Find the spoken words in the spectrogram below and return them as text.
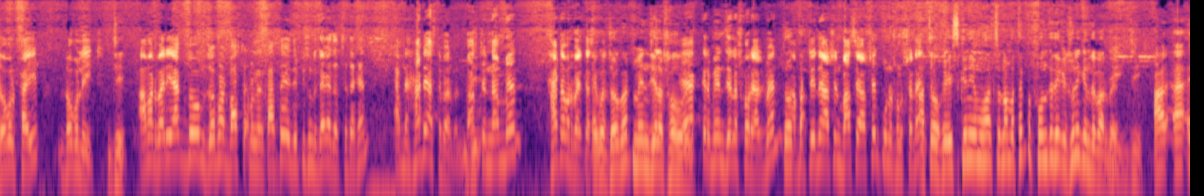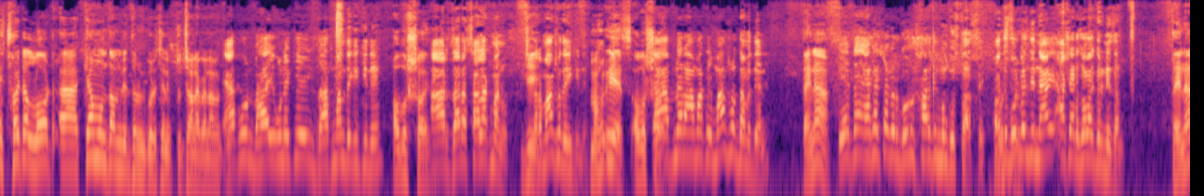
double five double eight জি। আমার বাড়ি একদম জয়ভাট বাস স্ট্যান্ডের কাছে যে পিছনে দেখা যাচ্ছে দেখেন। আপনি হাটে আসতে পারবেন বাস স্ট্যান্ড নামবেন হাটে আমার বাড়িতে একবার পারবেন। মেন জেলা শহরে। একের মেন জেলা শহরে আসবেন। আপনি ট্রেনে আসেন বাসে আসেন কোনো সমস্যা নাই। আচ্ছা ওকে স্ক্রিনে হোয়াটসঅ্যাপ নাম্বার থাকতো ফোন দিয়ে দেখে শুনে কিনতে পারবে। জি, জি। আর এই ছয়টা লট কেমন দাম নির্ধারণ করেছেন একটু জানাবেন আমাকে? এখন ভাই অনেকে জাতমান দেখে কিনে। অবশ্যই। আর যারা চালাক মানুষ তারা মাংস দেখে কিনে। ইয়েস অবশ্যই। আপনারা আমাকে মাংসের দামে দেন। তাই না? এটা এক এক টাকার গরু সাড়ে তিন মন গোস্ত আছে। হয়তো বলবেন যে নাই জবাই করে নিয়ে যান। তাই না?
